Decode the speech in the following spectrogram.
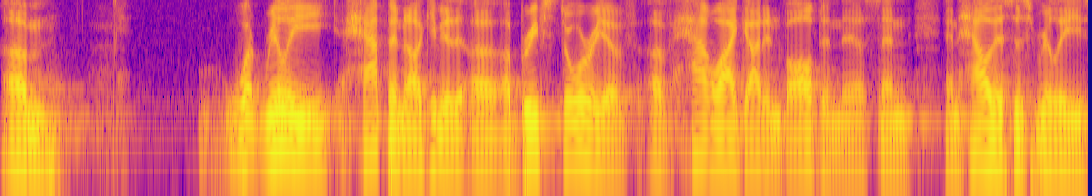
Um, what really happened, I'll give you a, a, brief story of, of how I got involved in this and, and how this has really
